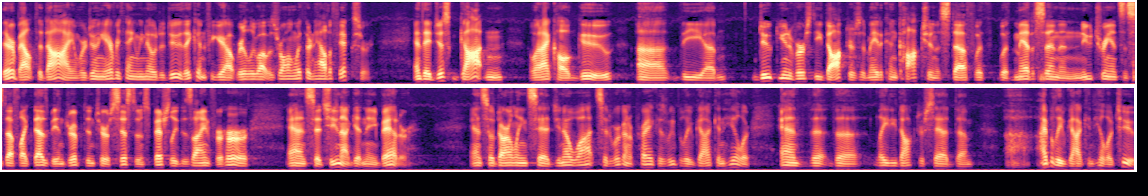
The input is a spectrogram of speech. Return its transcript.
they're about to die, and we're doing everything we know to do. They couldn't figure out really what was wrong with her and how to fix her. And they'd just gotten what I call goo. Uh, the um, Duke University doctors had made a concoction of stuff with, with medicine and nutrients and stuff like that was being dripped into her system, especially designed for her, and said, She's not getting any better. And so Darlene said, You know what? Said, We're going to pray because we believe God can heal her. And the, the lady doctor said, um, uh, I believe God can heal her too.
